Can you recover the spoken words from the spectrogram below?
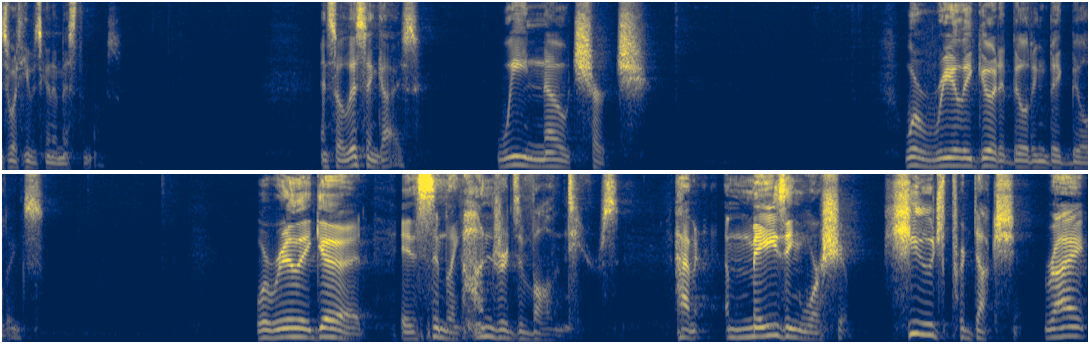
is what he was going to miss the most. And so, listen, guys, we know church. We're really good at building big buildings. We're really good at assembling hundreds of volunteers, having amazing worship, huge production, right?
